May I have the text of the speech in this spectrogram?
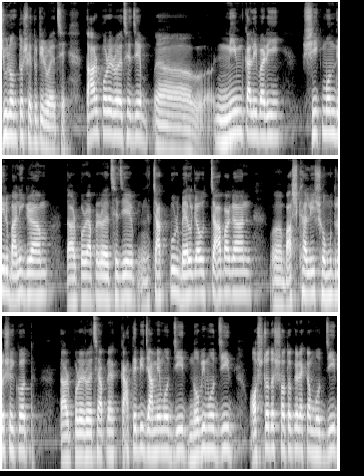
ঝুলন্ত সেতুটি রয়েছে। তারপরে রয়েছে যে নিম কালীবাড়ি শিখ মন্দির, বাণীগ্রাম, তারপরে আপনার রয়েছে যে, চাঁদপুর, বেলগাঁও, চা বাগান বাঁশখালী, সমুদ্র সৈকত তারপরে রয়েছে আপনার কাতেবি জামে মসজিদ, নবী মসজিদ, অষ্টদশ শতকের একটা মসজিদ,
